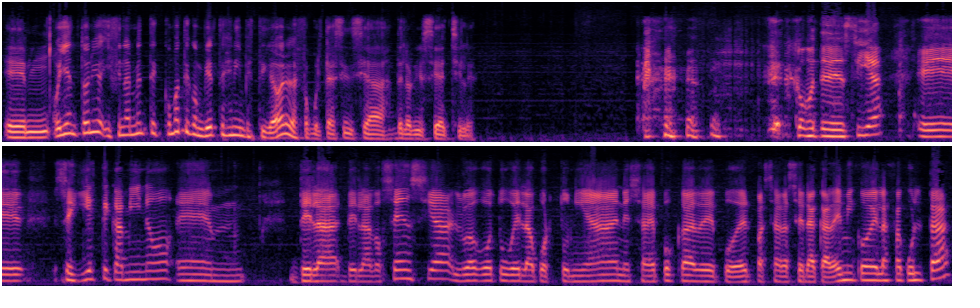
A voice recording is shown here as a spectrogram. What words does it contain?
Eh, oye, Antonio, y finalmente, ¿cómo te conviertes en investigador en la Facultad de Ciencias de la Universidad de Chile? Como te decía, eh, seguí este camino em, de la, de la docencia, luego tuve la oportunidad en esa época de poder pasar a ser académico de la facultad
